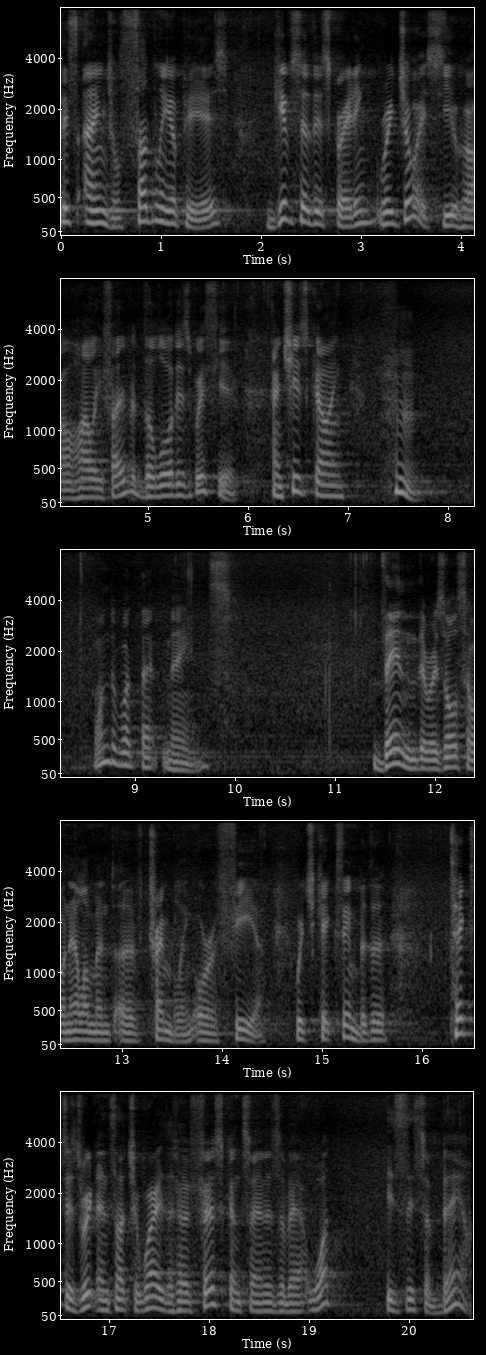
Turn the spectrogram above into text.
this angel suddenly appears, gives her this greeting Rejoice, you who are highly favoured, the Lord is with you. And she's going, Hmm, wonder what that means. Then there is also an element of trembling or of fear which kicks in. But the text is written in such a way that her first concern is about what is this about?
